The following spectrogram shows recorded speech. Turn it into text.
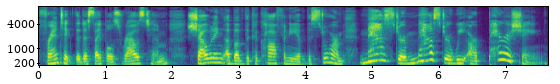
Frantic, the disciples roused him, shouting above the cacophony of the storm, Master, Master, we are perishing.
